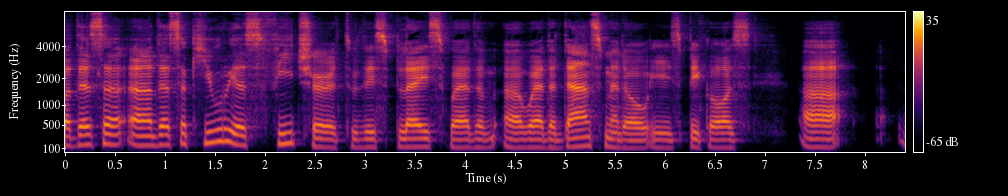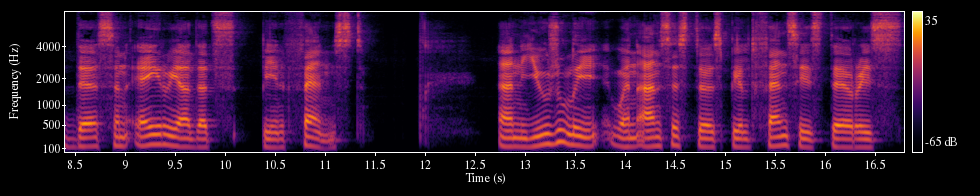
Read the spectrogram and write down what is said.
but there's a uh, there's a curious feature to this place where the uh, where the dance meadow is because uh, there's an area that's been fenced. And usually, when ancestors build fences, there is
